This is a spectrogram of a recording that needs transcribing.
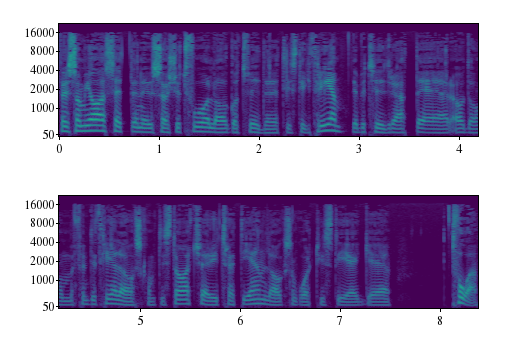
För som jag har sett det nu så har 22 lag gått vidare till steg 3. Det betyder att det är av de 53 lag som kom till start så är det ju 31 lag som går till steg 2.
